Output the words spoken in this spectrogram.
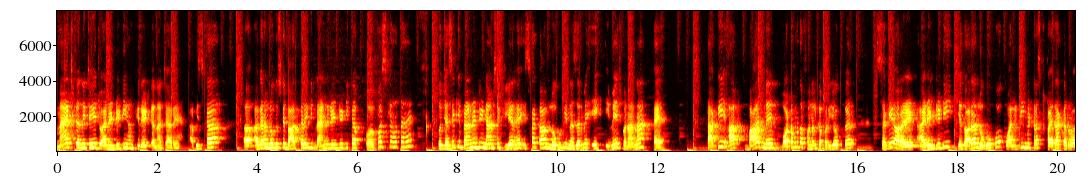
मैच करनी चाहिए जो आइडेंटिटी हम क्रिएट करना चाह रहे हैं। अब इसका अगर हम लोग इसके बात करें कि ब्रांड आइडेंटिटी का पर्पस क्या होता है तो जैसे कि ब्रांड आइडेंटिटी नाम से क्लियर है इसका काम लोगों की नज़र में एक इमेज बनाना है ताकि आप बाद में बॉटम ऑफ़ द फनल का प्रयोग कर सके और आइडेंटिटी के द्वारा लोगों को क्वालिटी में ट्रस्ट पैदा करवा,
